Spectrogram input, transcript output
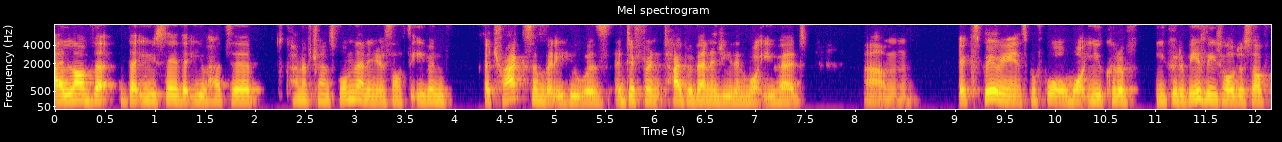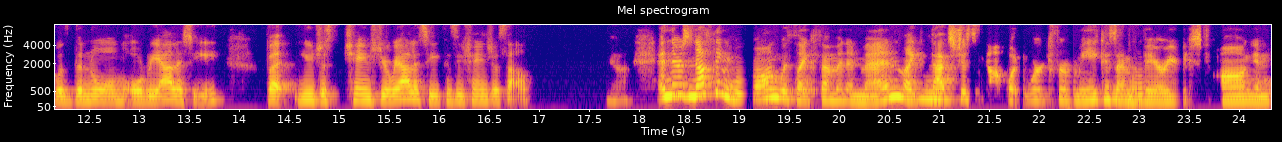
i love that that you say that you had to kind of transform that in yourself to even attract somebody who was a different type of energy than what you had um experienced before. And what you could have you could have easily told yourself was the norm or reality but you just changed your reality because you changed yourself. Yeah. And there's nothing wrong with like feminine men. Like mm-hmm. that's just not what worked for me because mm-hmm. i'm very strong and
